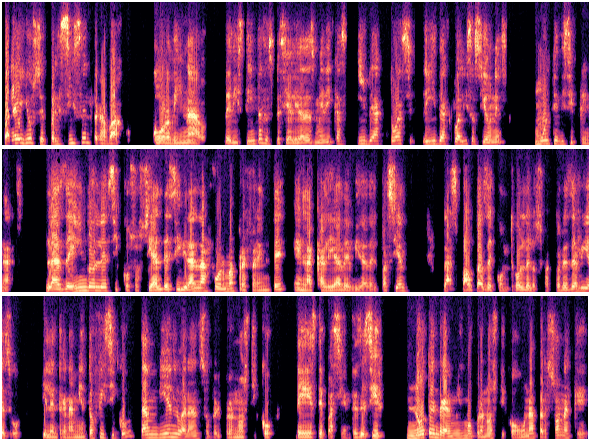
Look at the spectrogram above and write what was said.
Para ello se precisa el trabajo coordinado de distintas especialidades médicas y de, y de actualizaciones multidisciplinares. Las de índole psicosocial decidirán la forma preferente en la calidad de vida del paciente. Las pautas de control de los factores de riesgo y el entrenamiento físico también lo harán sobre el pronóstico de este paciente. Es decir, no tendrá el mismo pronóstico una persona que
